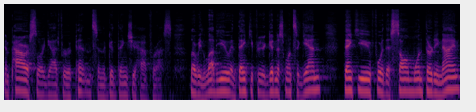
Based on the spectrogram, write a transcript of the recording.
Empower us, Lord God, for repentance and the good things you have for us. Lord, we love you and thank you for your goodness once again. Thank you for this Psalm 139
